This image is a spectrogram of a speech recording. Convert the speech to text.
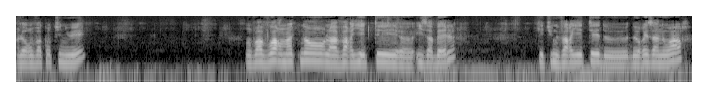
Alors on va continuer. On va voir maintenant la variété Isabelle, qui est une variété de, raisin noir.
